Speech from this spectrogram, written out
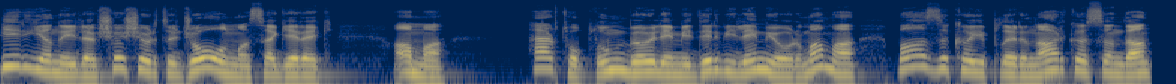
bir yanıyla şaşırtıcı olmasa gerek. Ama her toplum böyle midir bilemiyorum ama bazı kayıpların arkasından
